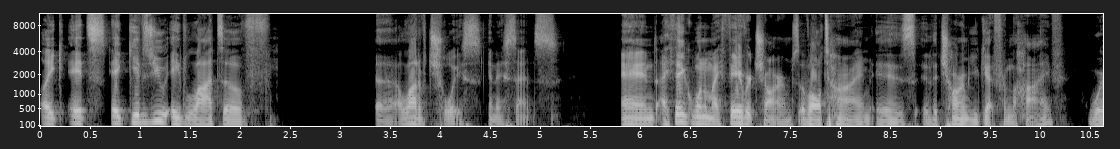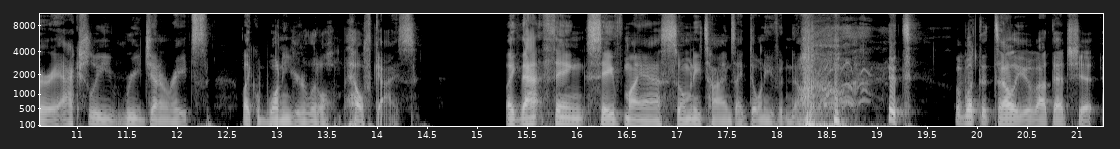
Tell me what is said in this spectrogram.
Like it's it gives you a lot of uh, a lot of choice in a sense. And I think one of my favorite charms of all time is the charm you get from the hive, where it actually regenerates like one of your little health guys. Like that thing saved my ass so many times I don't even know what to tell you about that shit.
